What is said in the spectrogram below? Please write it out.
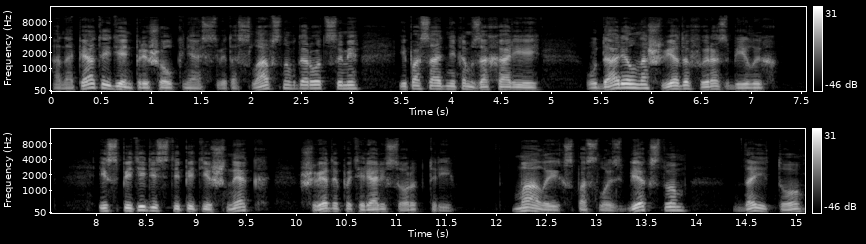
А на пятый день пришел князь Святослав с новгородцами и посадником Захарией, ударил на шведов и разбил их. Из пятидесяти пяти шнек шведы потеряли сорок три. Мало их спаслось бегством, да и то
